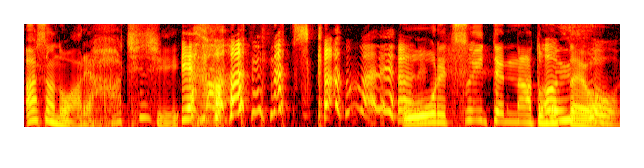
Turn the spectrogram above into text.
朝のあれ8時？いやそんな時間まで俺ついてんなと思ったよ。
